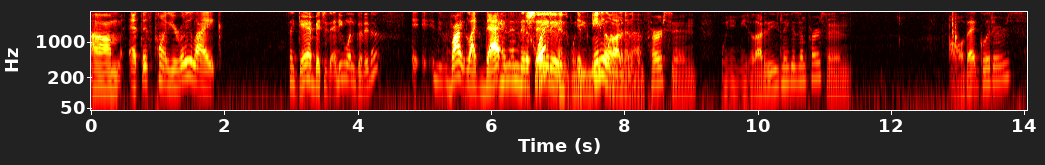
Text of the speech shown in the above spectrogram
um at this point you're really like it's like damn bitch is anyone good enough it, it, right like that and then the, the shade question, is when you meet a lot of them enough? in person when you meet a lot of these niggas in person all that glitters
